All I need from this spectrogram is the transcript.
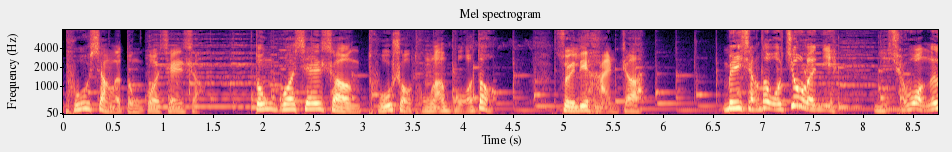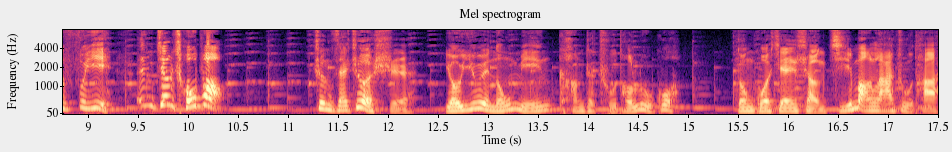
扑向了东郭先生。东郭先生徒手同狼搏斗，嘴里喊着。没想到我救了你，你却忘恩负义，恩将仇报。正在这时，有一位农民扛着锄头路过，东郭先生急忙拉住他，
